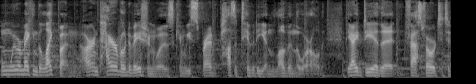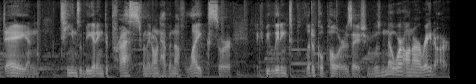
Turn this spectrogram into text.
When we were making the like button, our entire motivation was can we spread positivity and love in the world? The idea that fast forward to today and teens would be getting depressed when they don't have enough likes or it could be leading to political polarization was nowhere on our radar.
